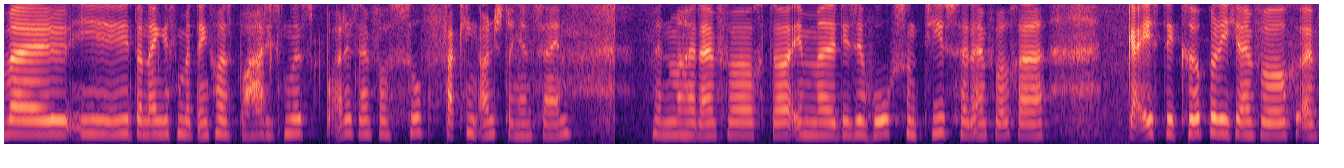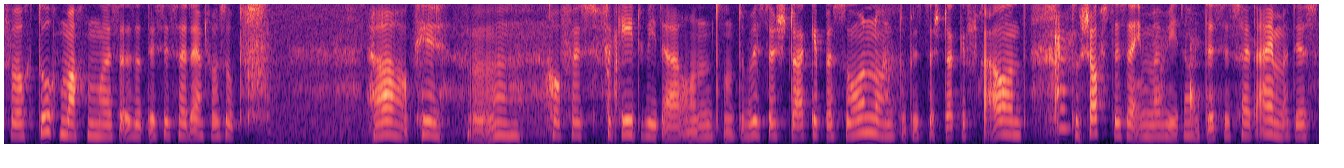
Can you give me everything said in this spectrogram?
weil ich dann eigentlich immer denke, boah, das muss boah, das einfach so fucking anstrengend sein. Wenn man halt einfach da immer diese Hochs und Tiefs halt einfach äh, geistig, körperlich einfach, einfach durchmachen muss. Also das ist halt einfach so, pff, ja, okay, äh, hoffe, es vergeht wieder und, und du bist eine starke Person und du bist eine starke Frau und du schaffst es ja immer wieder und das ist halt immer das,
